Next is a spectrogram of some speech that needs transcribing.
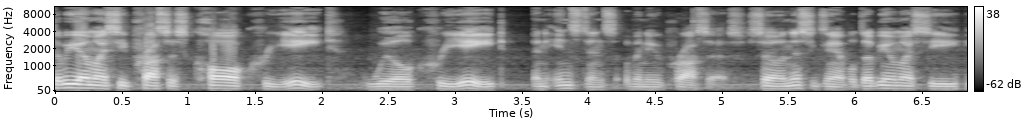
WMIC process call create will create an instance of a new process. So in this example, WMIC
